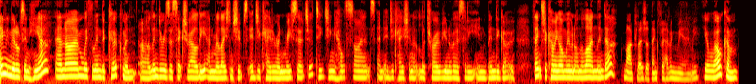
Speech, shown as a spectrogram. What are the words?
Amy Middleton here, and I'm with Linda Kirkman. Uh, Linda is a sexuality and relationships educator and researcher teaching health science and education at La Trobe University in Bendigo. Thanks for coming on Women on the Line, Linda. My pleasure. Thanks for having me, Amy. You're welcome.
